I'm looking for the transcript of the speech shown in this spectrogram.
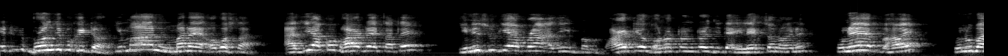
এইটোতো বুৰঞ্জী প্ৰকৃত কিমান মানে অৱস্থা। আজি আকৌ ভাৰতে তাতে তিনিচুকীয়াৰ পৰা আজি ভাৰতীয় গণতন্ত্ৰৰ যেতিয়া ইলেকশ্যন হয় নে কোনে হয়? কোনোবা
